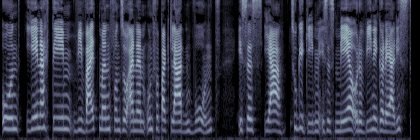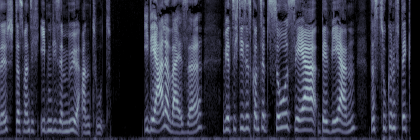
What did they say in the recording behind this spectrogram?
Und je nachdem, wie weit man von so einem Unverpacktladen wohnt, ist es, ja, zugegeben, ist es mehr oder weniger realistisch, dass man sich eben diese Mühe antut. Idealerweise wird sich dieses Konzept so sehr bewähren, dass zukünftig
